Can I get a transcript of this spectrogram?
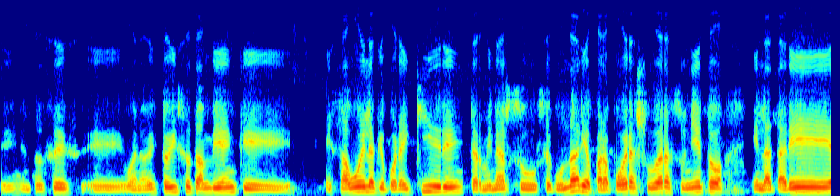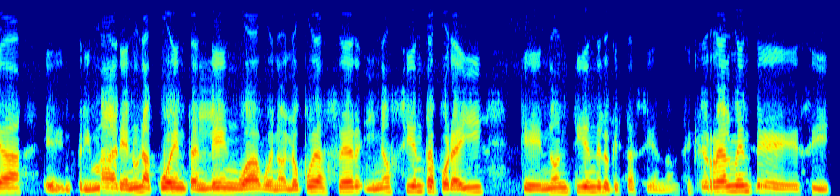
Entonces, eh, bueno, esto hizo también que esa abuela que por ahí quiere terminar su secundaria para poder ayudar a su nieto en la tarea, en primaria, en una cuenta, en lengua, bueno, lo pueda hacer y no sienta por ahí que no entiende lo que está haciendo. Así que realmente sí,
